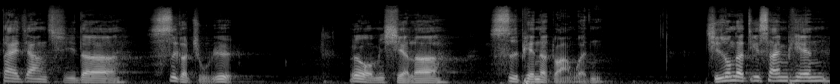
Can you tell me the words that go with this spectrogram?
待降期的四个主日，为我们写了四篇的短文，其中的第三篇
